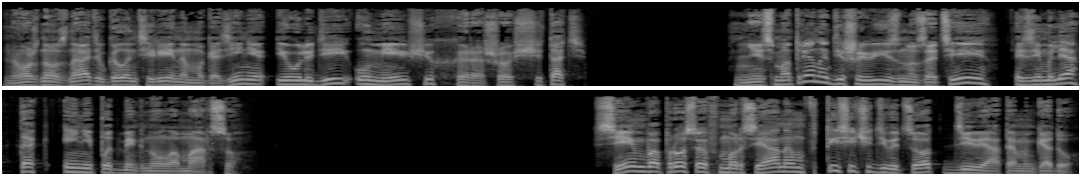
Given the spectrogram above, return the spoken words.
Нужно узнать в галантерейном магазине и у людей, умеющих хорошо считать. Несмотря на дешевизну затеи, Земля так и не подмигнула Марсу. Семь вопросов марсианам в 1909 году.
